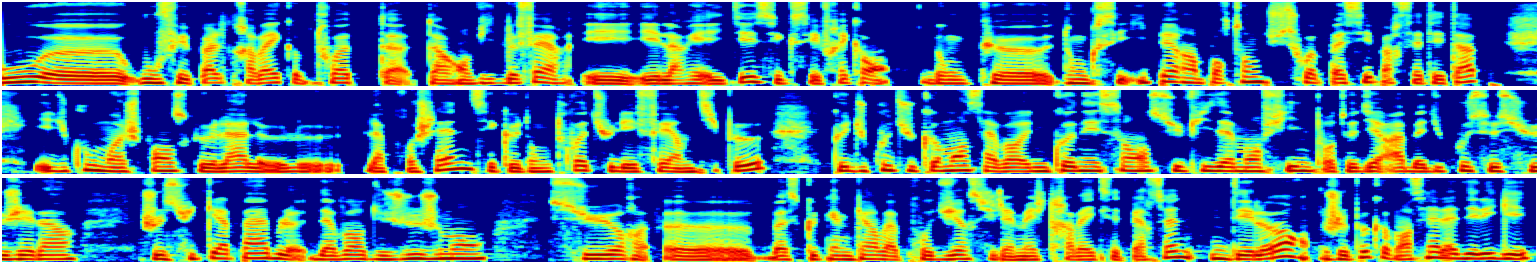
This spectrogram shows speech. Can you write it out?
ou euh, ou fait pas le travail comme toi tu as, envie de le faire. Et, et la réalité c'est que c'est fréquent. Donc euh, donc c'est hyper important que tu sois passé par cette étape. Et du coup moi je pense que là le, la prochaine c'est que donc toi tu les fais un petit peu que du coup tu commences à avoir une connaissance suffisamment fine pour te dire ah bah du coup ce sujet là je suis capable d'avoir du jugement sur euh, bah, ce que quelqu'un va produire si jamais je travaille avec cette personne. Dès lors je peux commencer à la déléguer.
